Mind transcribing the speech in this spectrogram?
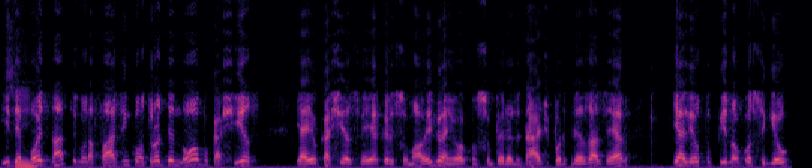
E sim. depois, na segunda fase, encontrou de novo o Caxias. E aí o Caxias veio a Criciúmal e ganhou com superioridade por 3 a 0 E ali o Tupi não conseguiu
